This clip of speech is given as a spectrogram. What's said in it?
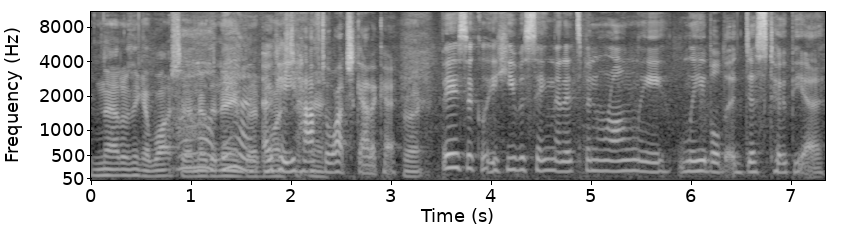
No, I don't think I've watched it. I know Oh, the name, but I've okay, watched you have to watch Gattaca. Right. Basically, he was saying that it's been wrongly labeled a dystopia,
